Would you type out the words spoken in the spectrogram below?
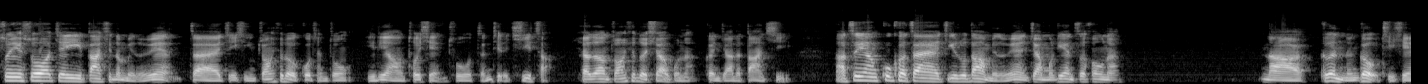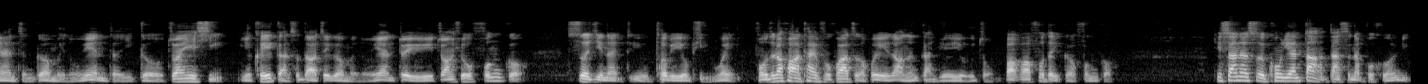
所以说，建议大型的美容院在进行装修的过程中，一定要凸显出整体的气场，要让装修的效果呢更加的大气。那这样顾客在进入到美容院加盟店之后呢，那更能够体现整个美容院的一个专业性，也可以感受到这个美容院对于装修风格设计呢有特别有品位。否则的话，太浮夸只会让人感觉有一种暴发户的一个风格。第三呢是空间大，但是呢不合理，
